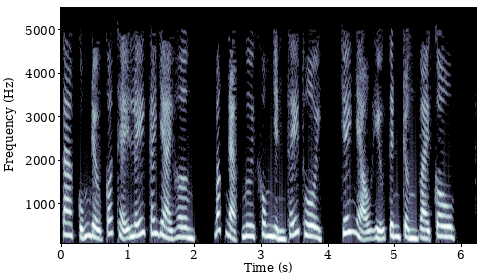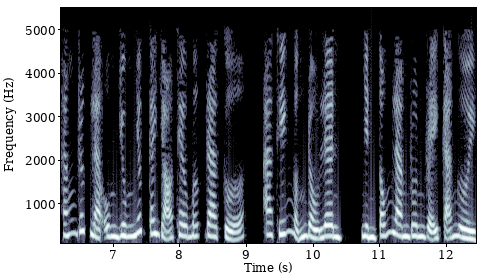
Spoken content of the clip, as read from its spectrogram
ta cũng đều có thể lấy cái dài hơn, bắt nạt ngươi không nhìn thấy thôi, chế nhạo hiểu tinh trần vài câu, hắn rất là ung dung nhất cái giỏ theo bước ra cửa, A Thiến ngẩng đầu lên, nhìn Tống Lam run rẩy cả người,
